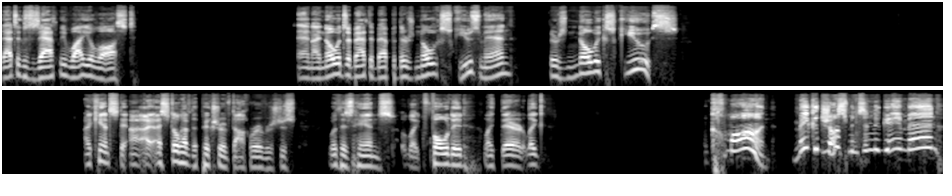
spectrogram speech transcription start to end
That's exactly why you lost. And I know it's a bat to bat, but there's no excuse, man. There's no excuse. I can't stay. I, I still have the picture of Doc Rivers just with his hands like folded, like there. Like, come on, make adjustments in the game, man.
